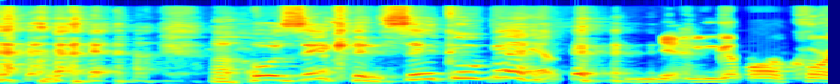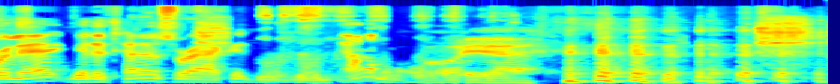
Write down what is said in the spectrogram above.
a Jose Canseco bat. Yep. Yeah. You can go all Cornette, get a tennis racket. Oh yeah.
